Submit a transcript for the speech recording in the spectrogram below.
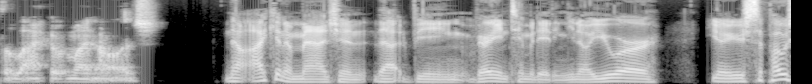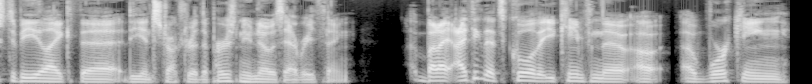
the lack of my knowledge. Now, I can imagine that being very intimidating. You know, you are, you know, you're supposed to be like the the instructor, the person who knows everything but I, I, think that's cool that you came from the a working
